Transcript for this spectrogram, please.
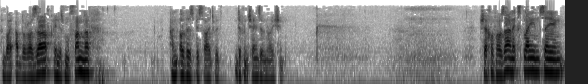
and by Abdul Razak in his Musannaf, and others besides with different chains of narration. Sheikh al-Fawzan explained saying,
